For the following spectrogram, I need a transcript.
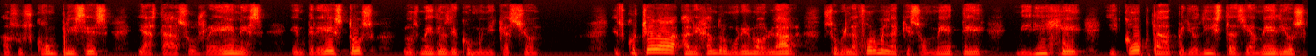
a sus cómplices y hasta a sus rehenes, entre estos los medios de comunicación. Escuchar a Alejandro Moreno hablar sobre la forma en la que somete, dirige y coopta a periodistas y a medios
